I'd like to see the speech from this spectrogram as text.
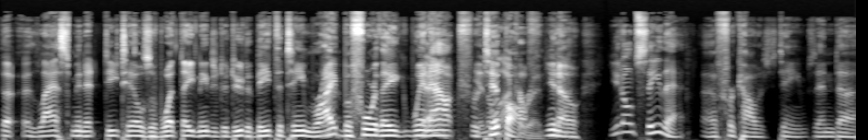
the uh, last minute details of what they needed to do to beat the team right before they went Yeah, out for tip off. You yeah. know, you don't see that uh, for college teams, and uh,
